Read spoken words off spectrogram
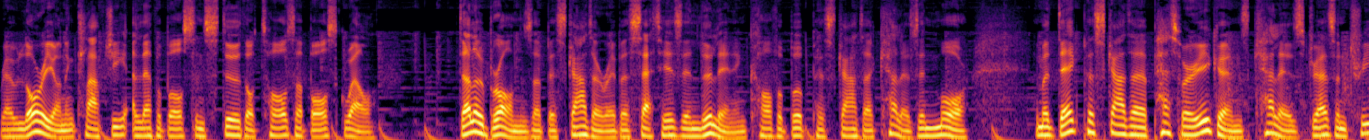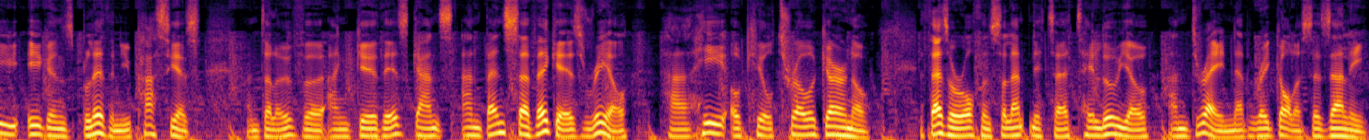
Reu lorion in clavgi elevabos and sturd or tos a bos gwell. Delo bronze a biscada reba setis in Lulin in Covabub pescada kellers in Yma deg pescada peswer egans kellers dres and tri egans blithen you passias, and dylo fy angyrddys gans and ben seveges real ha hi o kil tro a gurno. Thesor orthan solemnita teluio and dre neb regolis ezeli.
